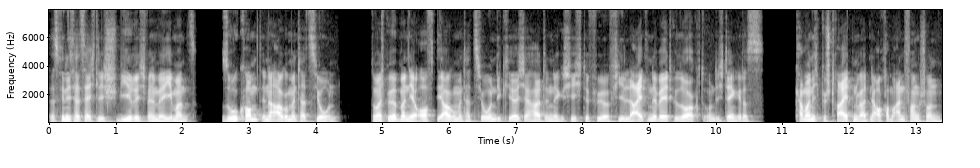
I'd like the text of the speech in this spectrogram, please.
das finde ich tatsächlich schwierig, wenn mir jemand so kommt in der Argumentation. Zum Beispiel hört man ja oft die Argumentation, die Kirche hat in der Geschichte für viel Leid in der Welt gesorgt und ich denke, das kann man nicht bestreiten. Wir hatten ja auch am Anfang schon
